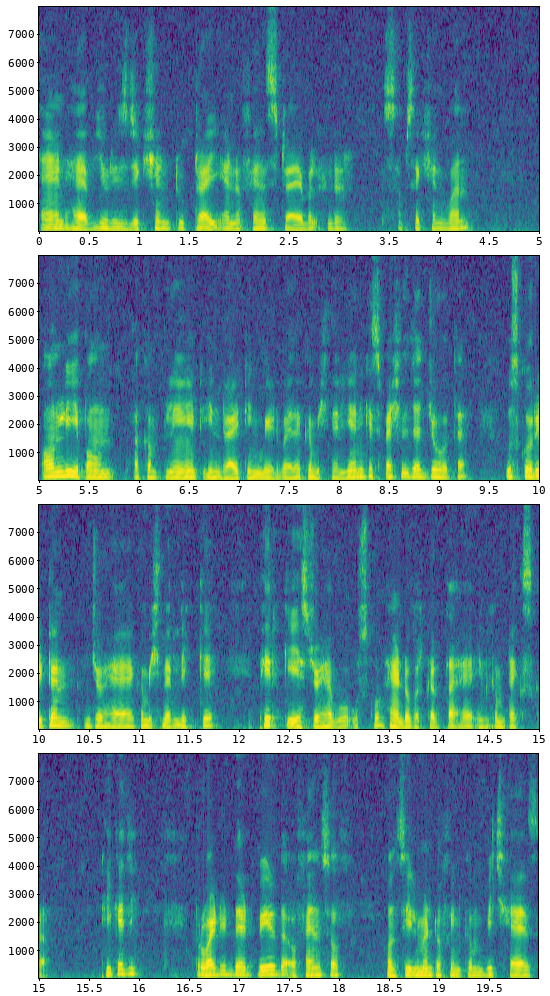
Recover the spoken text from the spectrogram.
and have jurisdiction to try an offence triable under subsection one only upon a complaint in writing made by the commissioner यानी कि स्पेशल जज जो होता है, उसको रिटर्न जो है कमिश्नर लिख के, फिर केस जो है वो उसको हैंड ओवर करता है इनकम टैक्स का। ठीक है जी? Provided that where the offence of income which has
